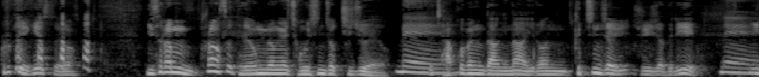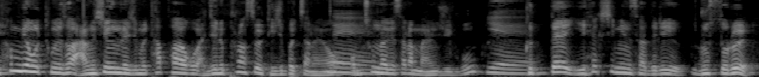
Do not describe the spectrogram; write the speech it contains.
그렇게 얘기했어요. 이 사람은 프랑스 대혁명의 정신적 지주예요. 네. 그 자코뱅당이나 이런 급진주의자들이 네. 이 혁명을 통해서 앙시앙 레짐을 타파하고 완전히 프랑스를 뒤집었잖아요. 네. 엄청나게 사람 많이 죽이고 예. 그때 이 핵심 인사들이 루소를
